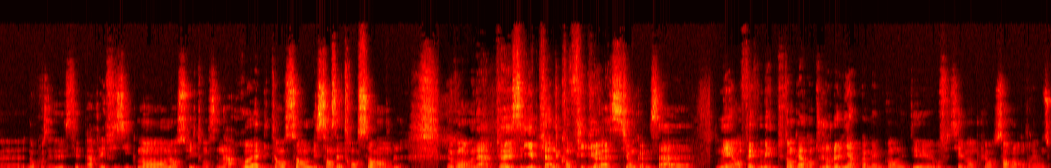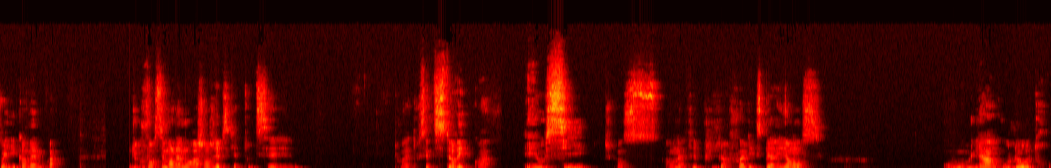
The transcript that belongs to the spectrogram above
Euh, donc on s'est séparés physiquement mais ensuite on a rehabité ensemble mais sans être ensemble. Donc on, on a un peu essayé plein de configurations comme ça euh, mais en fait mais tout en gardant toujours le lien quoi. Même quand on était officiellement plus ensemble en vrai on se voyait quand même quoi. Du coup, forcément, l'amour a changé parce qu'il y a toutes ces, ouais, tout cet historique, quoi. Et aussi, je pense qu'on a fait plusieurs fois l'expérience où l'un ou l'autre,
